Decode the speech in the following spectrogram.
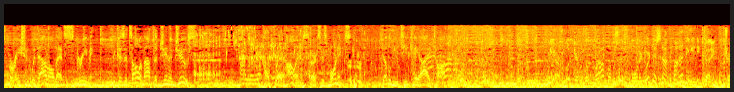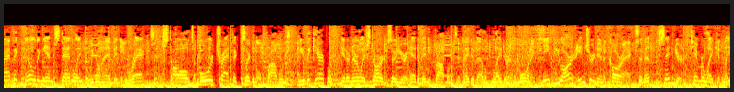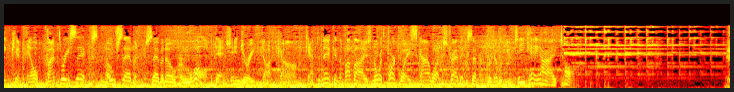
Inspiration without all that screaming, because it's all about the gin and juice. How Fred Holland starts his mornings. WTKI Talk. We are looking for problems this morning. We're just not finding anything. Traffic building in steadily, but we don't have any wrecks, stalls, or traffic signal problems. You be careful. Get an early start so you're ahead of any problems that may develop later in the morning. If you are injured in a car accident, send your Timberlake Leak can help 536-0770 or law-injury.com. Captain Nick in the Popeyes North Parkway Skywatch Traffic Center for WTKI Talk.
